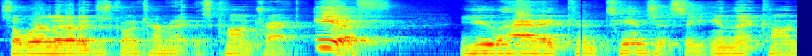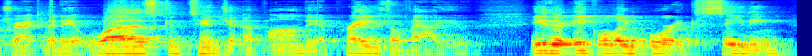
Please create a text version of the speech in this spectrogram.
So we're literally just going to terminate this contract. If you had a contingency in that contract that it was contingent upon the appraisal value, either equaling or exceeding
